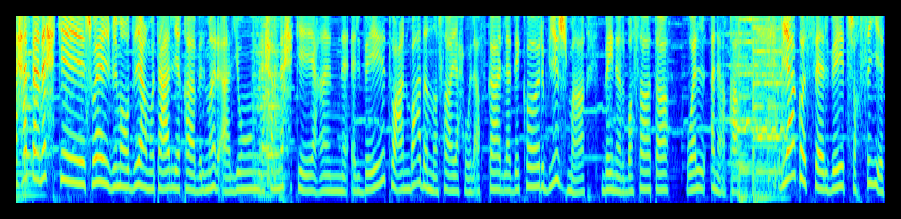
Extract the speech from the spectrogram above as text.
لحتى نحكي شوي بمواضيع متعلقة بالمرأة اليوم رح نحكي عن البيت وعن بعض النصايح والأفكار لديكور بيجمع بين البساطة والأناقة. بيعكس البيت شخصية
